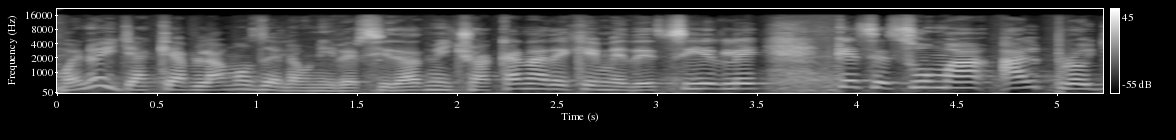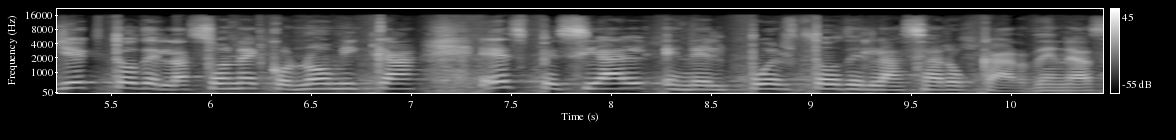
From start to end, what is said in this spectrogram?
Bueno, y ya que hablamos de la Universidad Michoacana, déjeme decirle que se suma al proyecto de la zona económica especial en el puerto de Lázaro Cárdenas.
